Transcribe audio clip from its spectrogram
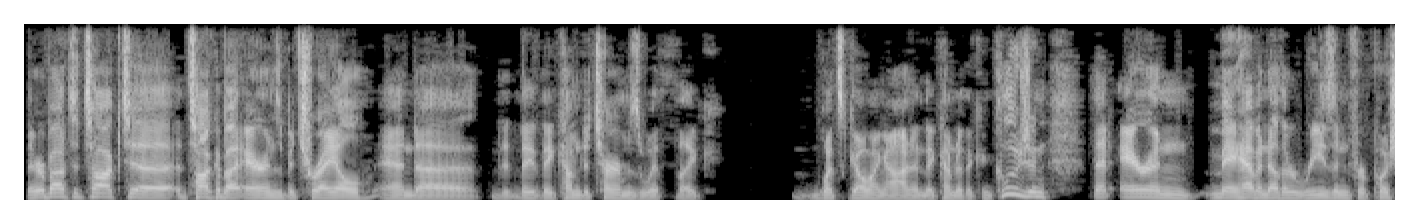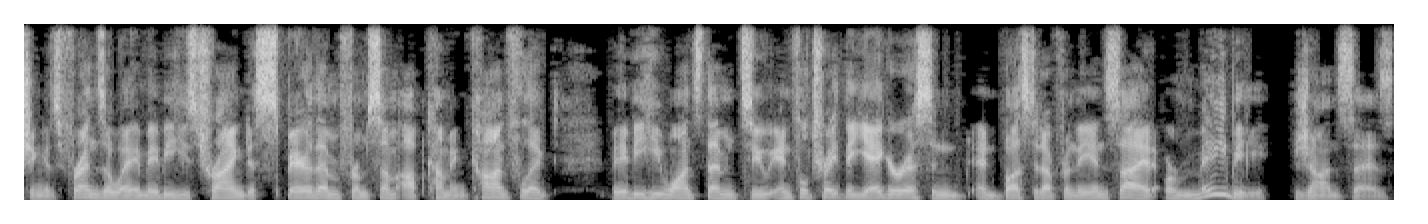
They're about to talk to talk about Eren's betrayal, and uh, they they come to terms with like what's going on, and they come to the conclusion that Eren may have another reason for pushing his friends away. Maybe he's trying to spare them from some upcoming conflict. Maybe he wants them to infiltrate the Jaegerists and and bust it up from the inside, or maybe Jean says,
